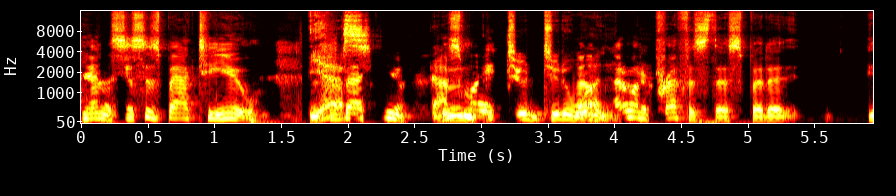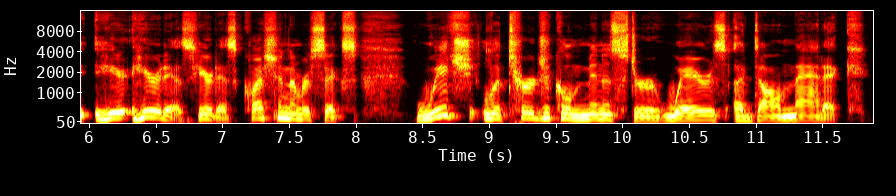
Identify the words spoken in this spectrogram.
Dennis, this is back to you. This is Yes. back to you. This I'm might two two to one. I don't want to preface this, but uh, here, here it is. Here it is. Question number six: Which liturgical minister wears a dalmatic?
